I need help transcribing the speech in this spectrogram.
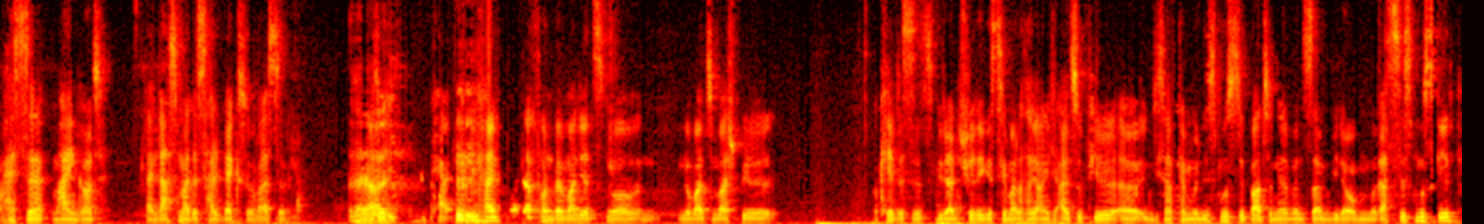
weißt du, mein Gott, dann lass mal das halt weg, so, weißt du? Ja. Also ich bin kein Freund davon, wenn man jetzt nur, nur weil zum Beispiel, okay, das ist jetzt wieder ein schwieriges Thema, das habe ich eigentlich allzu viel äh, in dieser Feminismus-Debatte, ne, wenn es dann wieder um Rassismus geht.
